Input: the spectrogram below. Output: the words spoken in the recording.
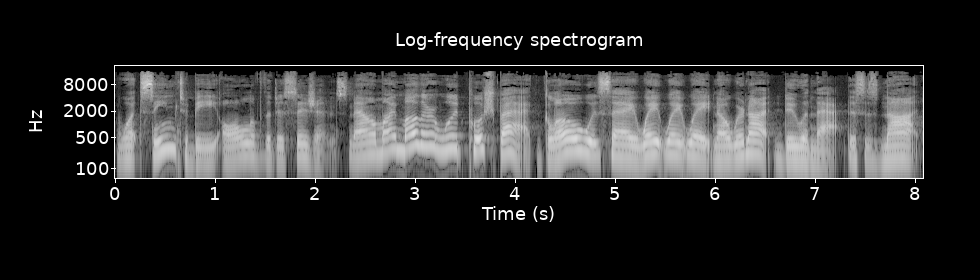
what seemed to be all of the decisions. Now, my mother would push back. Glow would say, wait, wait, wait. No, we're not doing that. This is not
